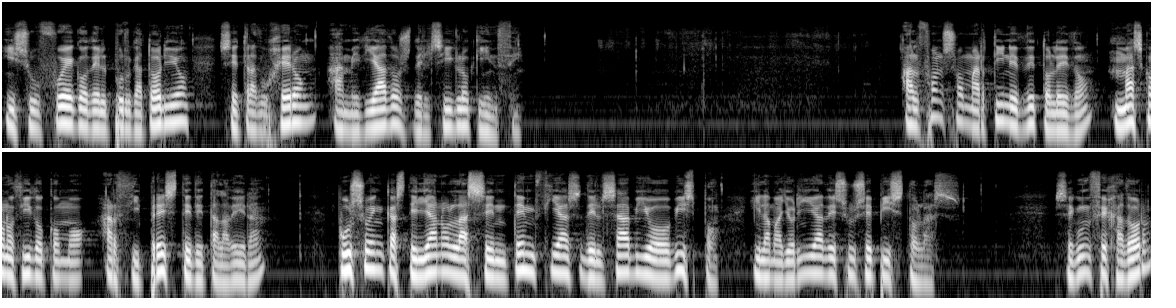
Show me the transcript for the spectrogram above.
y su fuego del purgatorio se tradujeron a mediados del siglo XV. Alfonso Martínez de Toledo, más conocido como arcipreste de Talavera, puso en castellano las sentencias del sabio obispo y la mayoría de sus epístolas. Según Cejador,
